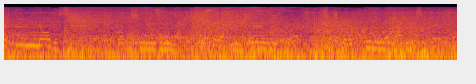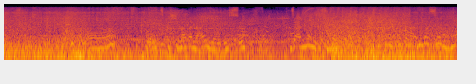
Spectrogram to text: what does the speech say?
絶対にノーです。私の望みはセラフの平穏そして億劫のものではありません。取り付く島がないようです。残念ですね。戦い方ありませんね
